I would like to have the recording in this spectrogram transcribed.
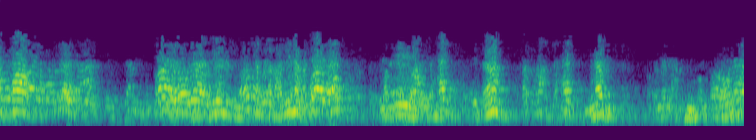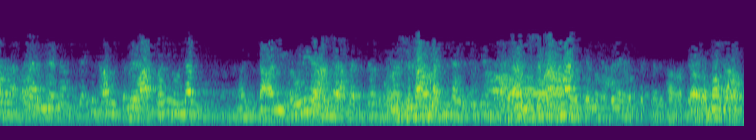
الله اكبر تدخل علينا امال إيه ها النبي تعالي الشيخ احمد يا الشيخ احمد يا الله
